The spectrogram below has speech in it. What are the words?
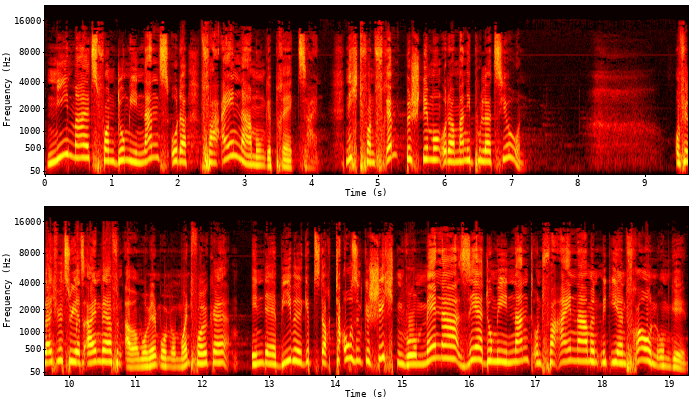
niemals von Dominanz oder Vereinnahmung geprägt sein. nicht von Fremdbestimmung oder Manipulation. Und vielleicht willst du jetzt einwerfen, aber Moment, Moment, Moment, Volker, in der Bibel gibt's doch tausend Geschichten, wo Männer sehr dominant und vereinnahmend mit ihren Frauen umgehen.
